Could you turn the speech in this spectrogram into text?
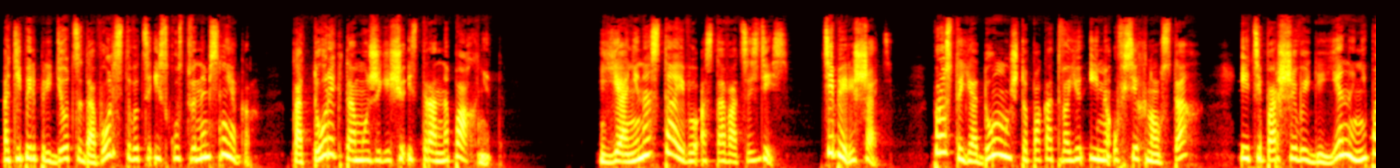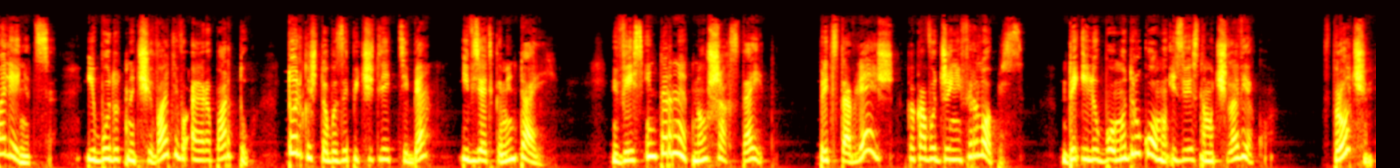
а теперь придется довольствоваться искусственным снегом, который к тому же еще и странно пахнет. Я не настаиваю оставаться здесь. Тебе решать. Просто я думаю, что пока твое имя у всех на устах, эти паршивые гиены не поленятся и будут ночевать в аэропорту, только чтобы запечатлеть тебя и взять комментарий. Весь интернет на ушах стоит. Представляешь, каково Дженнифер Лопес? Да и любому другому известному человеку. Впрочем,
